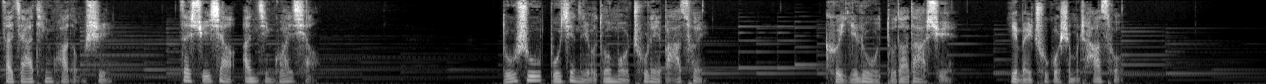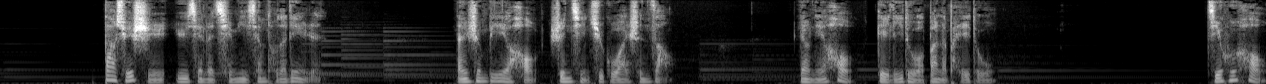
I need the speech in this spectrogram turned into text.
在家听话懂事，在学校安静乖巧。读书不见得有多么出类拔萃，可一路读到大学，也没出过什么差错。大学时遇见了情意相投的恋人，男生毕业后申请去国外深造，两年后给李朵办了陪读。结婚后。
